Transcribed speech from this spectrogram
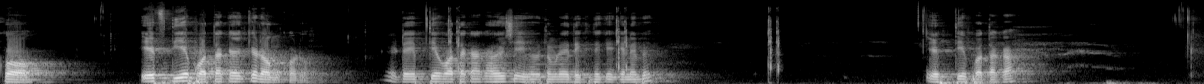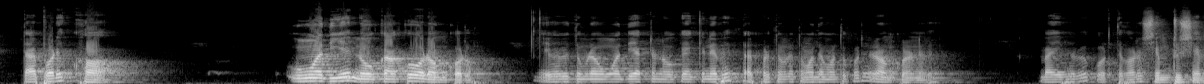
ক, এফ দিয়ে পতাকা এঁকে রং করো। এটা এফ দিয়ে পতাকা আঁকা হয়েছে, এইভাবে তোমরা দেখে দেখে এঁকে নেবে। এফ দিয়ে পতাকা। তারপরে খ উমা দিয়ে নৌকা আঁকো রং করো। এভাবে তোমরা উমা দিয়ে একটা নৌকা এঁকে নেবে, তারপর তোমরা তোমাদের মতো করে রং করে নেবে। বা এইভাবে করতে পারো সেম টু সেম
